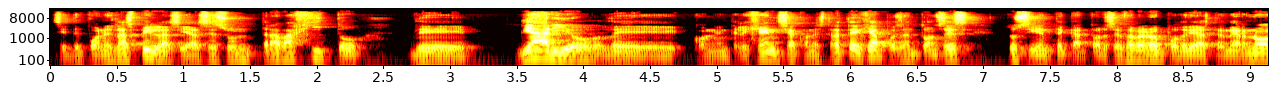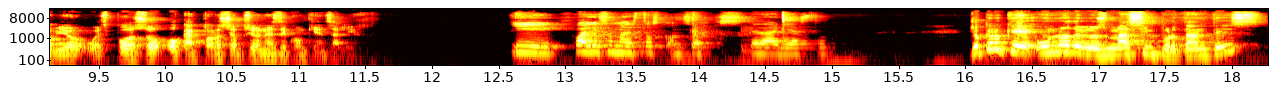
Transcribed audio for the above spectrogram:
Si te pones las pilas y haces un trabajito de diario, de, con inteligencia, con estrategia, pues entonces tu siguiente 14 de febrero podrías tener novio o esposo o 14 opciones de con quién salir. ¿Y cuál es uno de estos consejos que darías tú? Yo creo que uno de los más importantes,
